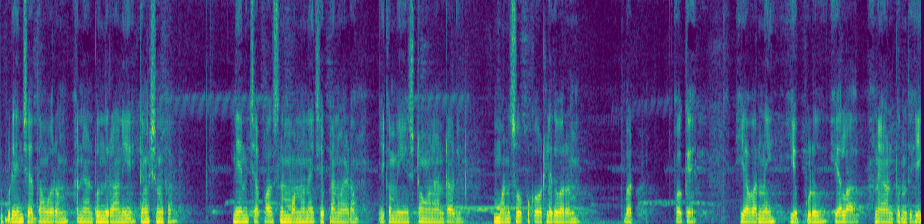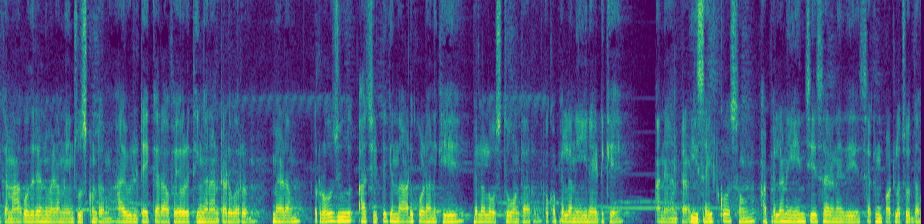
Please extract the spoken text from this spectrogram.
ఇప్పుడు ఏం చేద్దాం వరుణ్ అని అంటుంది రాణి టెన్షన్గా. నేను చెప్పాల్సిన మొన్ననే చెప్పాను మేడం. ఇక మీ ఇష్టం అని అంటాడు. మనసు ఒప్పుకోవట్లేదు వరుణ్. బట్ ఓకే. ఎవరిని ఎప్పుడు ఎలా అని అంటుంది. ఇక నాకు వదిలేను మేడం నేను చూసుకుంటాను. I will take care of everything అని అంటాడు వరుణ్. మేడం రోజు ఆ చెట్టు కింద ఆడుకోవడానికి పిల్లలు వస్తూ ఉంటారు. ఒక పిల్లని ఈ నైట్కే అని అంటాడు. ఈ సైట్ కోసం ఆ పిల్లని ఏం చేశారనేది సెకండ్ పార్ట్లో చూద్దాం.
